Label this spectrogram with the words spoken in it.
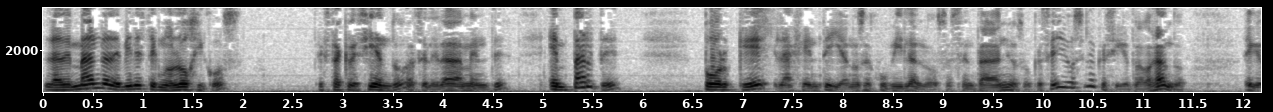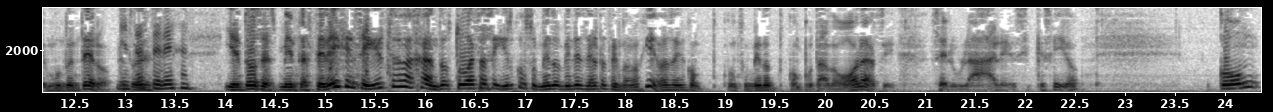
La demanda de bienes tecnológicos está creciendo aceleradamente, en parte porque la gente ya no se jubila a los 60 años o qué sé yo, sino que sigue trabajando en el mundo entero. Mientras te dejan. Y entonces, mientras te dejen seguir trabajando, tú vas a seguir consumiendo bienes de alta tecnología, vas a seguir consumiendo computadoras y celulares y qué sé yo, con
